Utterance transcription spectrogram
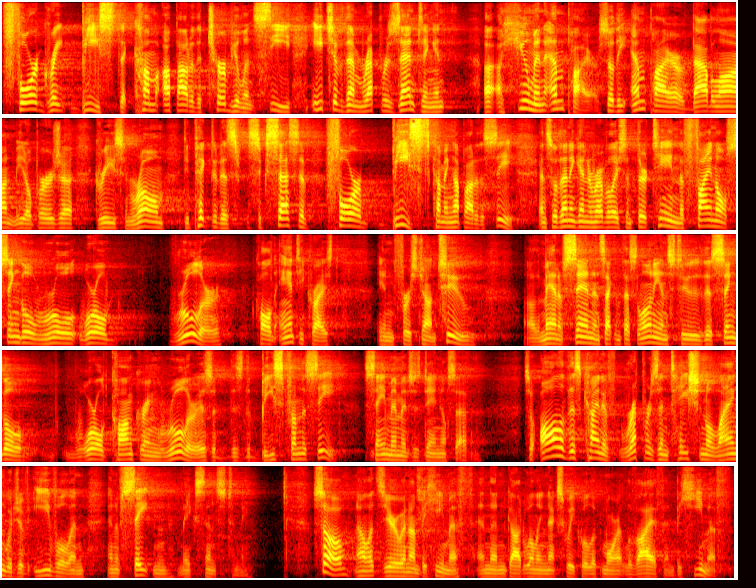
four great beasts that come up out of the turbulent sea, each of them representing an, a, human empire. So the empire of Babylon, Medo Persia, Greece, and Rome depicted as successive four beasts coming up out of the sea. And so then again in Revelation 13, the final single rule, world ruler called Antichrist in 1 John 2, uh, the man of sin in 2 Thessalonians 2, this single world conquering ruler is, a, is the beast from the sea. Same image as Daniel 7. So, all of this kind of representational language of evil and, and of Satan makes sense to me. So, now let's zero in on Behemoth, and then, God willing, next week we'll look more at Leviathan. Behemoth.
